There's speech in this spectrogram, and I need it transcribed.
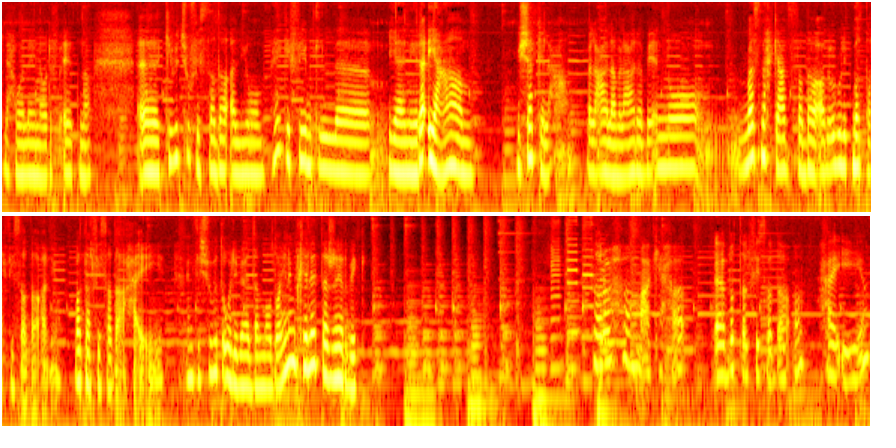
اللي حوالينا ورفقاتنا. آه، كيف بتشوفي الصداقة اليوم؟ هيك في مثل آه، يعني رأي عام بشكل عام بالعالم العربي إنه بس نحكي عن الصداقة بيقولوا لك بطل في صداقة اليوم بطل في صداقة حقيقية. أنت شو بتقولي بهذا الموضوع؟ يعني من خلال تجاربك. صراحة معك حق. آه، بطل في صداقة حقيقية.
